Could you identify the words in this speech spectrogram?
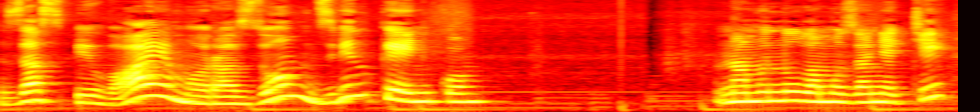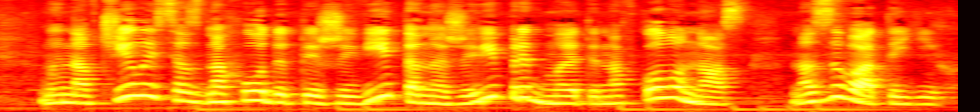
заспіваємо разом дзвінкенько. На минулому занятті ми навчилися знаходити живі та неживі предмети навколо нас, називати їх.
